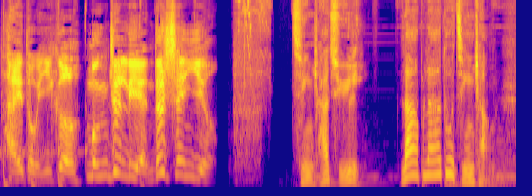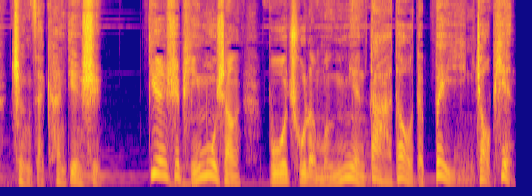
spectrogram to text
拍到一个蒙着脸的身影。警察局里，拉布拉多警长正在看电视，电视屏幕上播出了蒙面大盗的背影照片。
